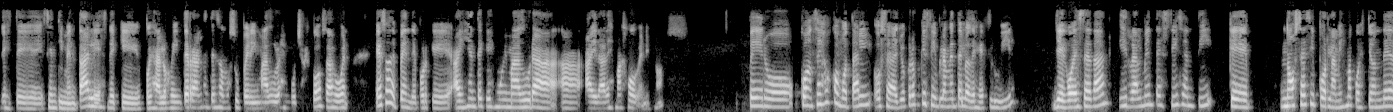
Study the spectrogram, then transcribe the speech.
este, sentimentales, de que pues a los 20 realmente somos súper inmaduros en muchas cosas. Bueno, eso depende, porque hay gente que es muy madura a, a edades más jóvenes, ¿no? Pero consejos como tal, o sea, yo creo que simplemente lo dejé fluir, llegó esa edad y realmente sí sentí que, no sé si por la misma cuestión de,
